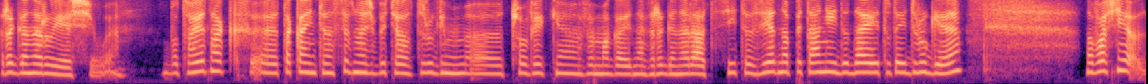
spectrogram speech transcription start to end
regeneruje siłę? Bo to jednak e, taka intensywność bycia z drugim e, człowiekiem wymaga jednak regeneracji. To jest jedno pytanie i dodaję tutaj drugie. No właśnie, e,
